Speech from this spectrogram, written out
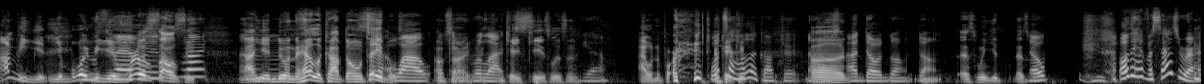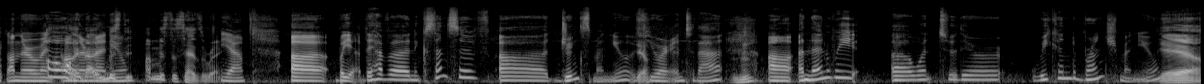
I be getting your boy be getting real saucy like- out here doing the helicopter on So- tables. wow, I'm okay, sorry. relax. In case kids listen. Yeah. Out in the park. What's Okay, a helicopter? No, Uh, I don't, don't, don't. That's when you. That's Nope. Oh, they have a Sazerac on their Oh, on their I menu. missed it. I missed the Sazerac. Yeah, uh, but yeah, they have an extensive uh, drinks menu if Yeah. you are into that. Mm-hmm. Uh, and then we uh, went to their weekend brunch menu. Yeah,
